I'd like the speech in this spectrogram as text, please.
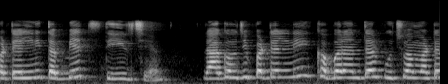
પટેલની તબિયત સ્થિર છે. રાઘવજી પટેલની ખબર અંતર પૂછવા માટે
